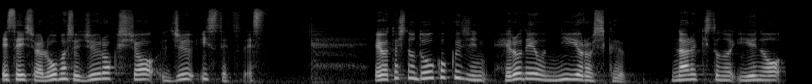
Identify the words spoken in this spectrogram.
え聖書はローマ書16章11節です。え私の同国人ヘロデオンによろしく。ナルキソの家の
